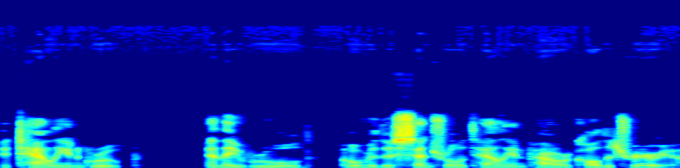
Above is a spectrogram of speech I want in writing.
Italian group, and they ruled over this central Italian power called Etruria.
